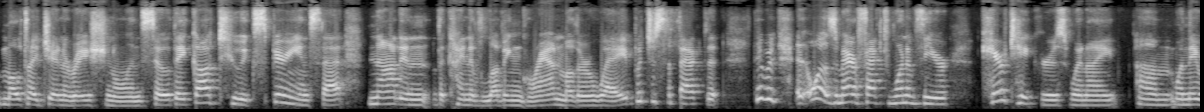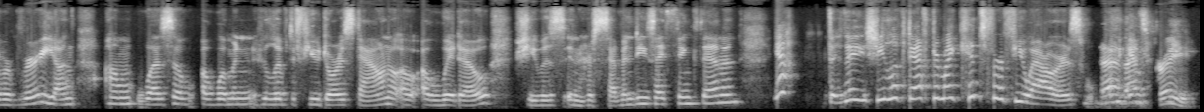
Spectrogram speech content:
it's multi-generational. And so they got to experience that not in the kind of loving grandmother way but just the fact that they were well as a matter of fact one of their caretakers when i um, when they were very young um, was a, a, woman who lived a few doors down a, a widow. She was in her 70s i think then. And yeah they, they, she looked after my kids for a few hours. Yeah, that's great.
